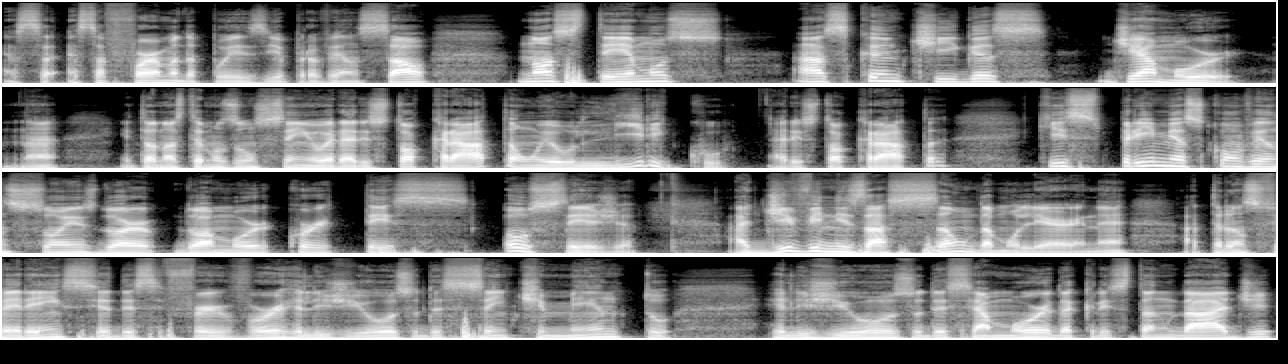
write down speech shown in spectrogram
essa, essa forma da poesia provençal, nós temos as cantigas de amor. Né? Então, nós temos um senhor aristocrata, um eu lírico aristocrata, que exprime as convenções do, do amor cortês, ou seja, a divinização da mulher, né? a transferência desse fervor religioso, desse sentimento religioso, desse amor da cristandade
